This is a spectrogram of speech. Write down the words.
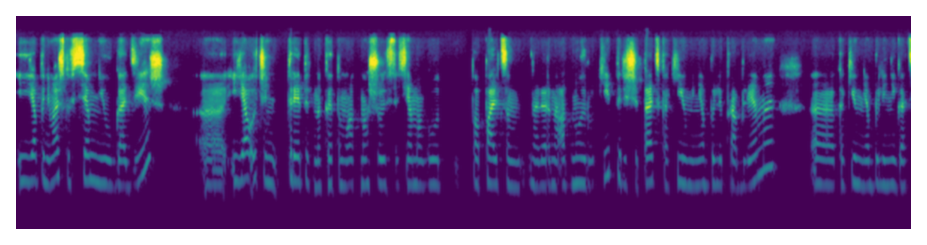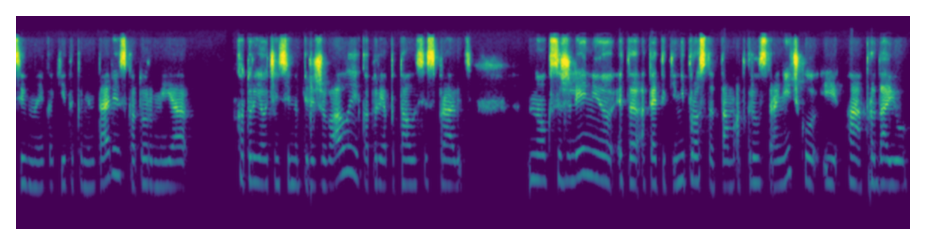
и я понимаю, что всем не угодишь, э, и я очень трепетно к этому отношусь. То есть я могу по пальцам, наверное, одной руки пересчитать, какие у меня были проблемы, э, какие у меня были негативные какие-то комментарии, с которыми я, которые я очень сильно переживала и которые я пыталась исправить. Но, к сожалению, это, опять-таки, не просто там открыл страничку и, а, продаю,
